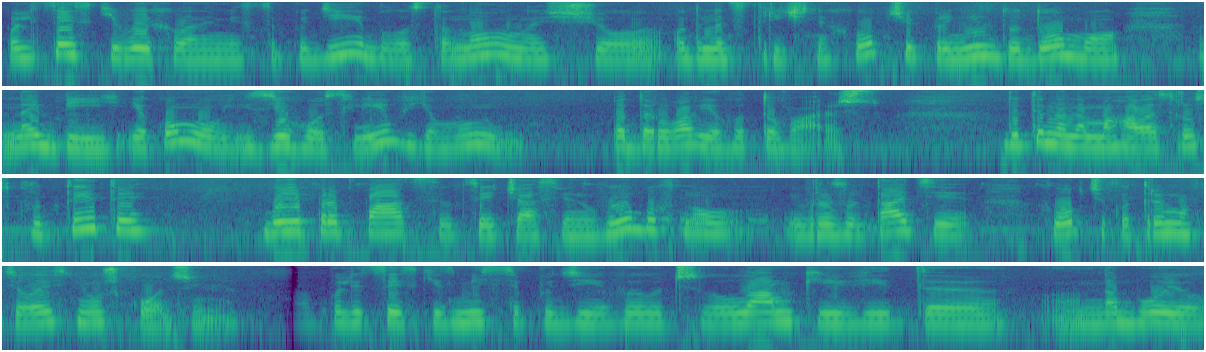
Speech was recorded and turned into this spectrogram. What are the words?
Поліцейські виїхали на місце події. Було встановлено, що 11-річний хлопчик приніс додому набій, якому з його слів йому подарував його товариш. Дитина намагалась розкрутити боєприпас. У цей час він вибухнув, і в результаті хлопчик отримав тілесні ушкодження. Поліцейські з місця події вилучили уламки від е, набою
